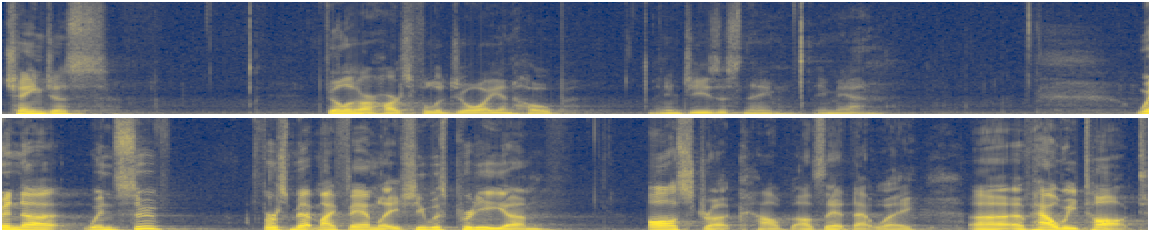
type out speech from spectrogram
Change us. Fill our hearts full of joy and hope. And in Jesus' name, amen. When, uh, when Sue first met my family, she was pretty um, awestruck, I'll, I'll, say it that way, uh, of how we talked.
